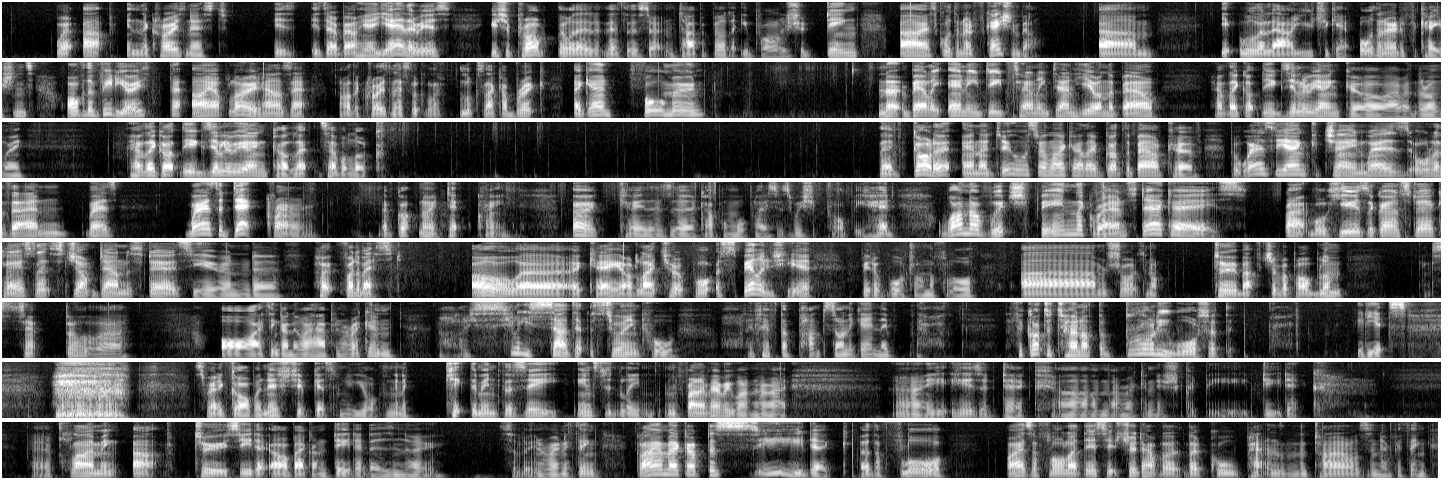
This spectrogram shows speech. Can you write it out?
we're up in the crow's nest. Is is there a bell here? Yeah, there is. You should probably... Well, there, there's a certain type of bell that you probably should ding. Uh, it's called the notification bell. Um, it will allow you to get all the notifications of the videos that I upload. How's that? Oh, the crow's nest look like, looks like a brick. Again, full moon. No, barely any detailing down here on the bow. Have they got the auxiliary anchor? Oh, I went the wrong way. Have they got the auxiliary anchor? Let's have a look. They've got it, and I do also like how they've got the bow curve. But where's the anchor chain? Where's all of that? And where's... Where's the deck crane? They've got no deck crane. Okay, there's a couple more places we should probably head one of which being the grand staircase. Right, well here's the grand staircase. Let's jump down the stairs here and uh, hope for the best. Oh, uh, okay, I'd like to report a spillage here. Bit of water on the floor. I'm sure it's not too much of a problem. Except, oh, uh, oh, I think I know what happened. I reckon, oh, those silly suds at the swimming pool. Oh, they've left the pumps on again. They've They forgot to turn off the bloody water. The, oh, idiots. Swear to God, when this ship gets to New York, I'm gonna kick them into the sea instantly in front of everyone. All right. Alright, here's a deck. Um, I reckon this could be D deck. Uh, climbing up to C deck. Oh, back on D deck, there's no saloon or anything. Climb back up to C deck. Uh, the floor. Why is the floor like this? It should have the, the cool patterns and the tiles and everything.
